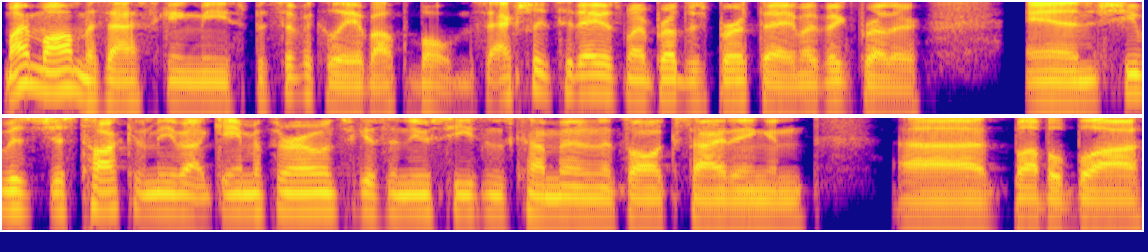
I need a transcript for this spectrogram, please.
My mom is asking me specifically about the Boltons. Actually, today is my brother's birthday, my big brother, and she was just talking to me about Game of Thrones because the new season's coming and it's all exciting and uh, blah blah blah.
